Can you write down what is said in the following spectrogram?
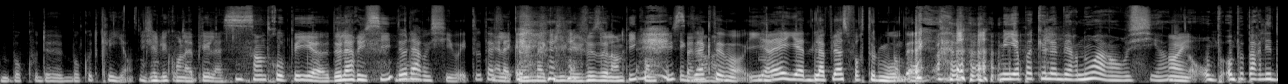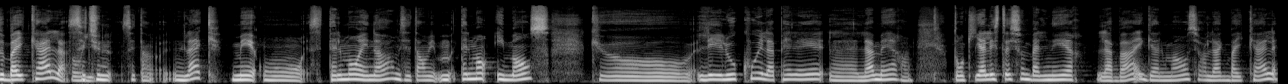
beaucoup de beaucoup de clients. J'ai lu qu'on l'appelait la Saint-Tropez de la Russie. De la Russie, oui, tout à fait. Elle a quand même accueilli les Jeux Olympiques en plus. Exactement. Il, y a, il y a de la place pour tout le monde. mais il n'y a pas que la mer Noire en Russie. Hein. On, on, peut parler de Baïkal. C'est une c'est un, lac, mais c'est tellement énorme, c'est tellement immense que les locaux ils appellent la mer. Donc il y a les stations balnéaires là-bas également sur le lac Baïkal.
